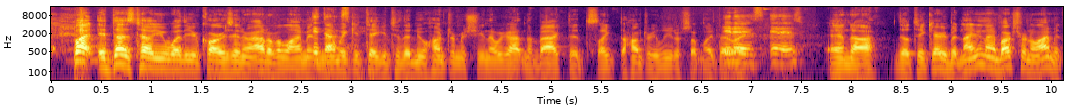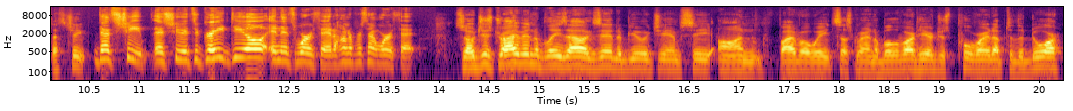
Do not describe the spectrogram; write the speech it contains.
but it does tell you whether your car is in or out of alignment, It and then we can take it to the new Hunter machine that we got in the back. That's like the Hunter Elite or something like that, It right? is. It is. And uh, they'll take care of you. But 99 bucks for an alignment, that's cheap. That's cheap. That's cheap. It's a great deal and it's worth it. 100% worth it. So just drive into Blaise Alexander Buick GMC on 508 Susquehanna Boulevard here. Just pull right up to the door.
